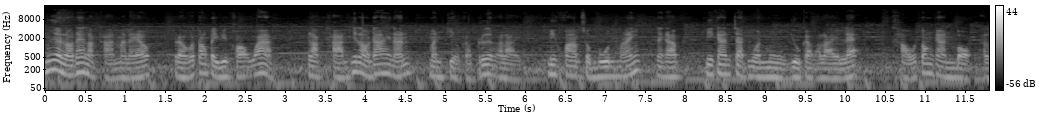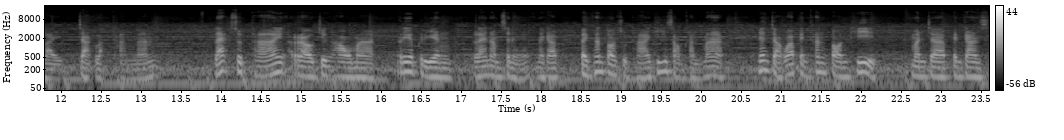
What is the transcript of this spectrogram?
เมื่อเราได้หลักฐานมาแล้ว เราก็ต้องไปวิเคราะห์ว่า หลักฐานที่เราได้นั้นมันเกี่ยวกับเรื่องอะไร มีความสมบูรณ์ไหมนะครับ มีการจัดหมวดหมู่อยู่กับอะไร และเขาต้องการบอกอะไรจากหลักฐานนั้น และสุดท้ายเราจึงเอามาเรียบเรียงและนำเสนอนะครับ เป็นขั้นตอนสุดท้ายที่สำคัญมาก เนื่องจากว่าเป็นขั้นตอนที่มันจะเป็นการส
